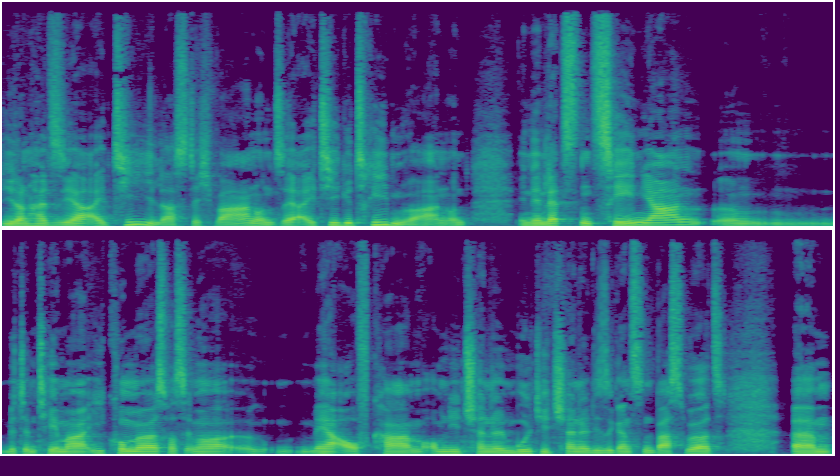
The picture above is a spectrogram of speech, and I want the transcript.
die dann halt sehr IT-lastig waren und sehr IT-getrieben waren. Und in den letzten zehn Jahren ähm, mit dem Thema E-Commerce, was immer äh, mehr aufkam, Omnichannel, Multichannel, diese ganzen Buzzwords, ähm,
